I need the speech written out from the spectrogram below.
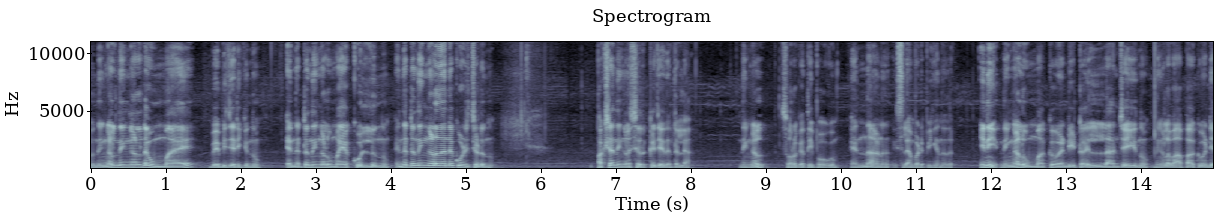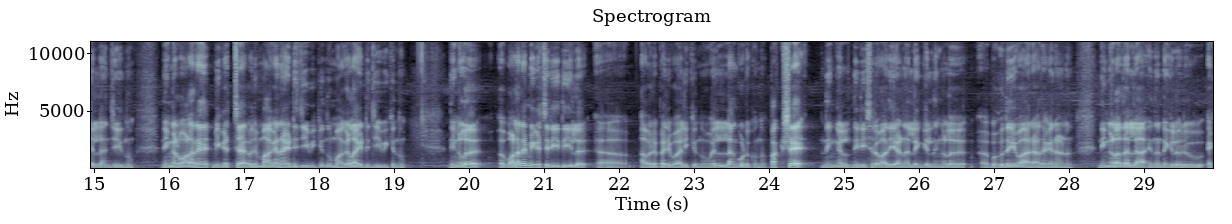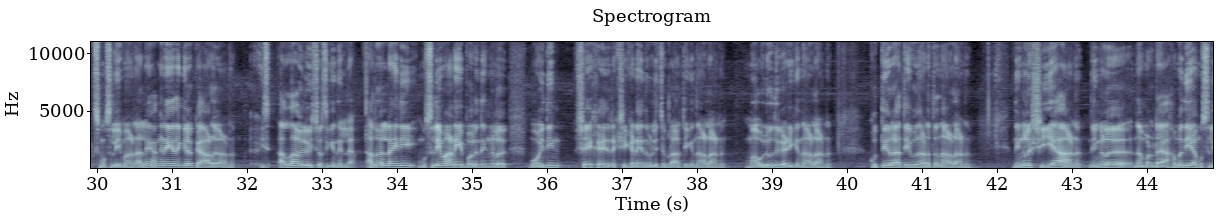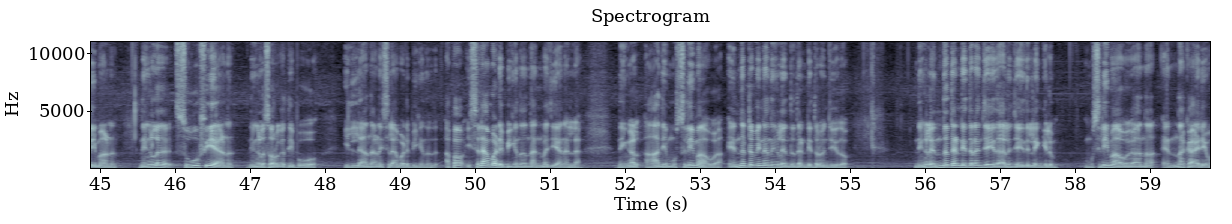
ചെയ്തു. നിങ്ങൾ നിങ്ങളുടെ ഉമ്മയെ വ്യഭിചരിക്കുന്നു. എന്നിട്ട് നിങ്ങൾ ഉമ്മയെ കൊല്ലുന്നു. എന്നിട്ട് നിങ്ങൾ തന്നെ കുഴിച്ചിടുന്നു. പക്ഷേ നിങ്ങൾ ശിർക്ക് ചെയ്തിട്ടില്ല. നിങ്ങൾ സ്വർഗത്തിൽ പോകും എന്നാണ് ഇസ്ലാം പഠിപ്പിക്കുന്നത്. ഇനി നിങ്ങൾ ഉമ്മക്ക് വേണ്ടിയിട്ട് എല്ലാം ചെയ്യുന്നു. നിങ്ങളുടെ ബാപ്പാക്ക് വേണ്ടി എല്ലാം ചെയ്യുന്നു. നിങ്ങൾ വളരെ മികച്ച ഒരു മകനായിട്ട് ജീവിക്കുന്നു മകളായിട്ട് ജീവിക്കുന്നു. നിങ്ങൾ വളരെ മികച്ച രീതിയിൽ അവരെ പരിപാലിക്കുന്നു എല്ലാം കൊടുക്കുന്നു. പക്ഷേ നിങ്ങൾ നിരീശ്വരവാദിയാണ് അല്ലെങ്കിൽ നിങ്ങൾ ബഹുദൈവ ആരാധകനാണ് നിങ്ങളതല്ല എന്നുണ്ടെങ്കിൽ ഒരു എക്സ് മുസ്ലിമാണ് അല്ലെങ്കിൽ അങ്ങനെ ഏതെങ്കിലുമൊക്കെ ആളാണ് അള്ളാഹുവിൽ വിശ്വസിക്കുന്നില്ല. അതുമല്ല ഇനി മുസ്ലിം ആണെങ്കിൽ പോലും നിങ്ങൾ മൊയ്തീൻ ഷെയ്ഖെ രക്ഷിക്കണേ എന്ന് വിളിച്ച് പ്രാർത്ഥിക്കുന്ന ആളാണ് മൗലൂദ് കഴിക്കുന്ന ആളാണ് കുത്തിറാത്തീവ് നടത്തുന്ന ആളാണ്. നിങ്ങൾ ഷിയ ആണ് നിങ്ങൾ നമ്മളുടെ അഹമ്മദിയ മുസ്ലിമാണ് നിങ്ങൾ സൂഫിയാണ് നിങ്ങൾ സ്വർഗത്തിൽ പോവോ. ഇല്ല എന്നാണ് ഇസ്ലാം പഠിപ്പിക്കുന്നത്. അപ്പോൾ ഇസ്ലാം പഠിപ്പിക്കുന്നത് നന്മ ചെയ്യാനല്ല. നിങ്ങൾ ആദ്യം മുസ്ലിം ആവുക. എന്നിട്ട് പിന്നെ നിങ്ങൾ എന്ത് തെണ്ടിത്തരം ചെയ്തോ? നിങ്ങൾ എന്ത് തെണ്ടിത്തരം ചെയ്താലും ചെയ്തില്ലെങ്കിലും മുസ്ലിം ആവുക എന്ന എന്ന കാര്യമാണ്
